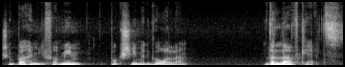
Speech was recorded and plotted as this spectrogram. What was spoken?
שבה הם לפעמים פוגשים את גורלם. The Love Cats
